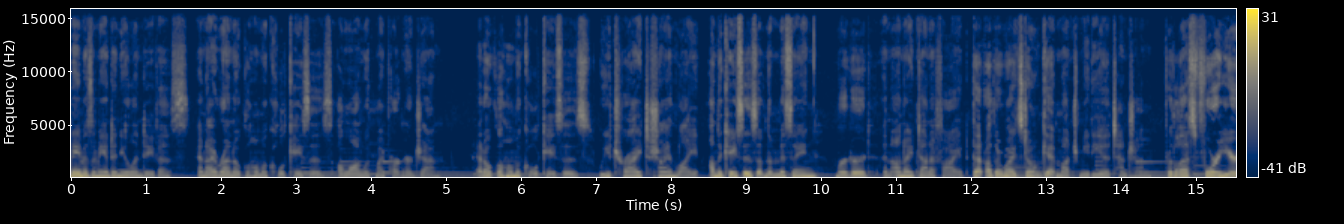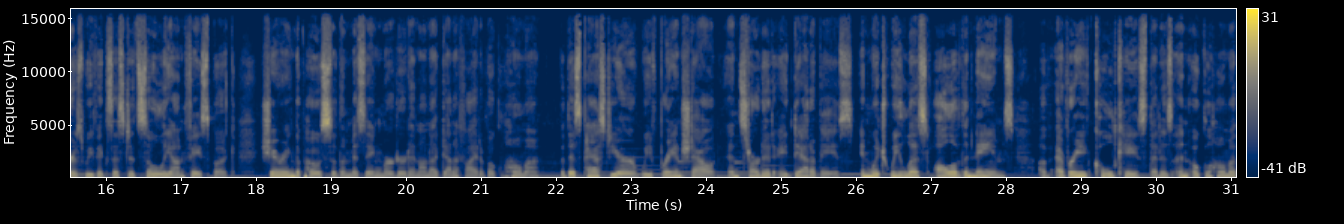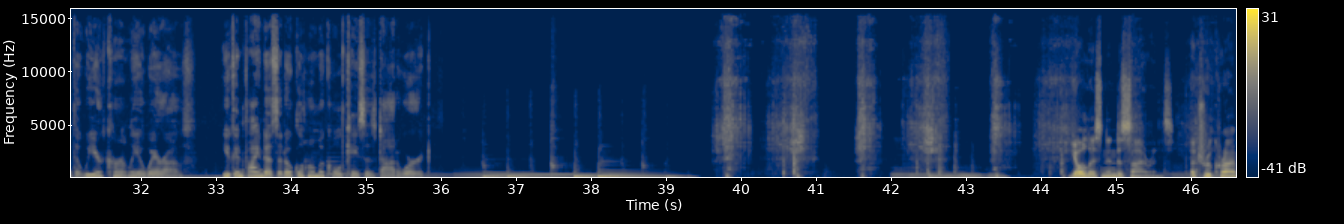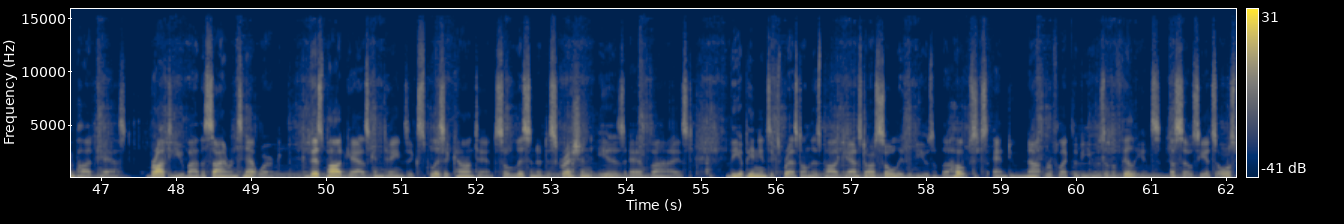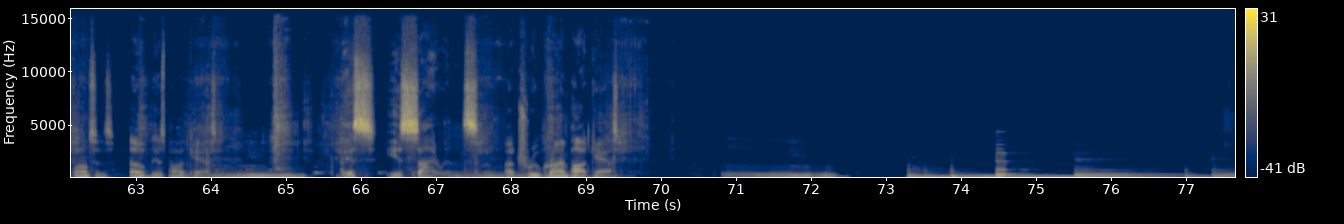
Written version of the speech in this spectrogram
name is Amanda Newland Davis, and I run Oklahoma Cold Cases along with my partner Jen. At Oklahoma Cold Cases, we try to shine light on the cases of the missing, murdered, and unidentified that otherwise don't get much media attention. For the last four years, we've existed solely on Facebook, sharing the posts of the missing, murdered, and unidentified of Oklahoma. But this past year, we've branched out and started a database in which we list all of the names of every cold case that is in Oklahoma that we are currently aware of. You can find us at oklahomacoldcases.org. You're listening to Sirens, a true crime podcast brought to you by the Sirens Network. This podcast contains explicit content, so listener discretion is advised. The opinions expressed on this podcast are solely the views of the hosts and do not reflect the views of affiliates, associates, or sponsors of this podcast. This is Sirens. A true crime podcast.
